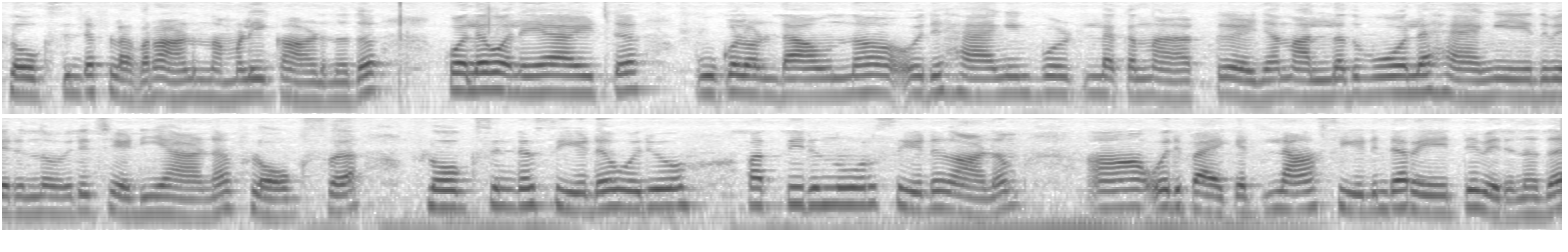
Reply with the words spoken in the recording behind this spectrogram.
ഫ്ലോക്സിന്റെ ഫ്ലവറാണ് നമ്മൾ ഈ കാണുന്നത്. കൊല കൊലയായിട്ട് പൂക്കളുണ്ടാവുന്ന ഒരു ഹാങ്ങിങ് ബോട്ടിലൊക്കെ നട്ട് കഴിഞ്ഞാൽ നല്ലതുപോലെ ഹാങ് ചെയ്ത് വരുന്ന ഒരു ചെടിയാണ് ഫ്ലോക്സ്. ഫ്ലോക്സിന്റെ സീഡ് ഒരു പത്തിരുന്നൂറ് സീഡ് കാണും. ഒരു പാക്കറ്റിൽ ആ സീഡിന്റെ റേറ്റ് വരുന്നത്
